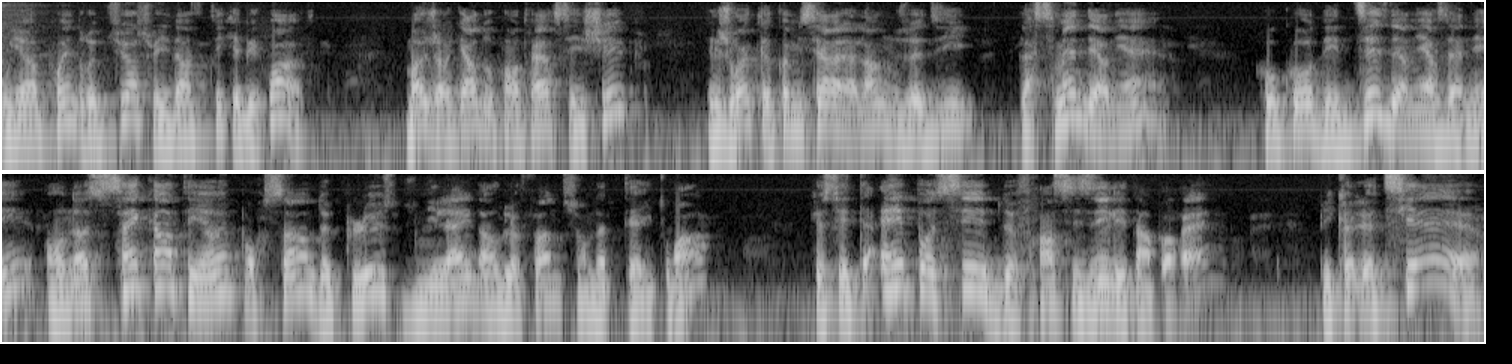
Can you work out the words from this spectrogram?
où il y a un point de rupture sur l'identité québécoise. Moi, je regarde au contraire ces chiffres et je vois que le commissaire à la langue nous a dit la semaine dernière qu'au cours des dix dernières années, on a 51% de plus d'unilingues anglophones sur notre territoire, que c'est impossible de franciser les temporaires, puis que le tiers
